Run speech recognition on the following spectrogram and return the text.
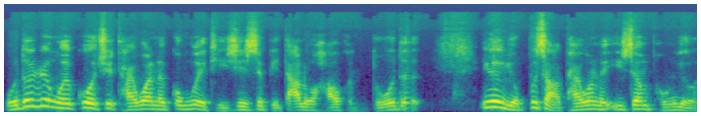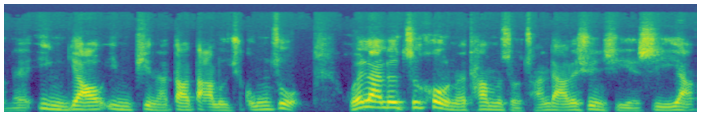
我都认为过去台湾的公卫体系是比大陆好很多的，因为有不少台湾的医生朋友呢应邀应聘呢到大陆去工作。回来了之后呢，他们所传达的讯息也是一样。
